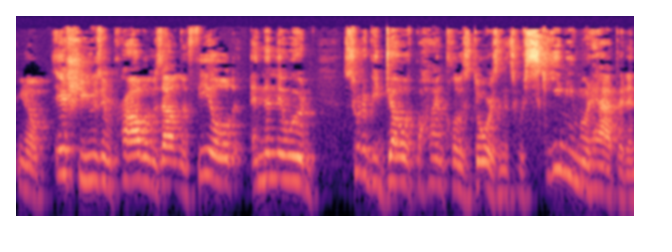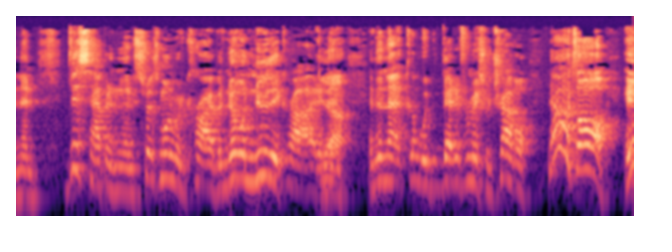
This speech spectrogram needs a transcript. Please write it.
you know, issues and problems out in the field, and then they would sort of be dealt with behind closed doors, and that's where scheming would happen, and then this happened, and then someone would cry, but no one knew they cried, and Yeah. then and then that would, that information would travel. Now it's all hear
